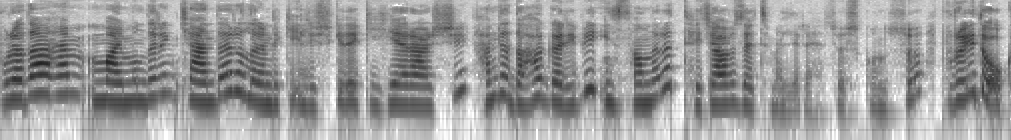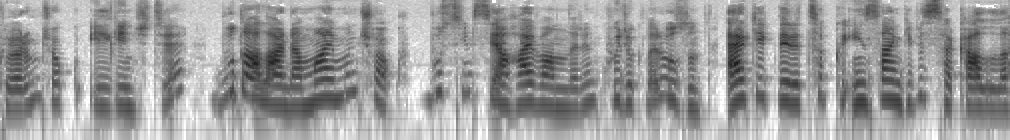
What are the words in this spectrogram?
Burada hem maymunların kendi aralarındaki ilişkideki hiyerarşi hem de daha garibi insanlara tecavüz etmeleri söz konusu. Burayı da okuyorum. Çok ilginçti. Bu dağlarda maymun çok. Bu simsiyah hayvanların kuyrukları uzun. Erkekleri tıpkı insan gibi sakallı.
